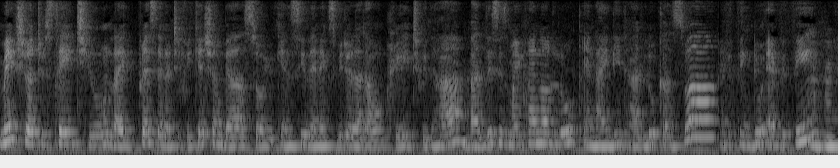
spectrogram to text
make sure to stay tuned like press the notification bell so you can see the next video that i will create with her but this is my final look and i did her look as well everything do everything Mhm.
